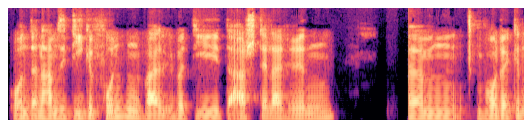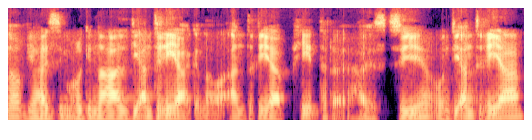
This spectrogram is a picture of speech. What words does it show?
und dann haben sie die gefunden, weil über die Darstellerin ähm, wurde, genau, wie heißt sie im Original? Die Andrea, genau. Andrea Petre heißt sie. Und die Andrea,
